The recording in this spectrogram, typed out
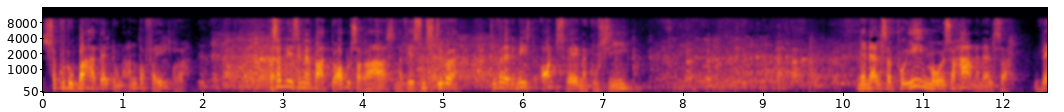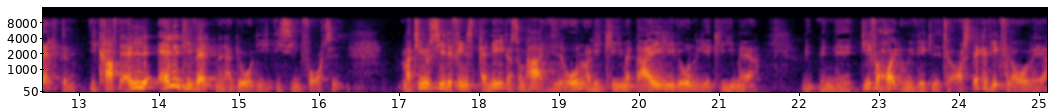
så kunne du bare have valgt nogle andre forældre. Og så blev jeg simpelthen bare dobbelt så rasende, for jeg synes, det var, det var da det mest åndssvage, man kunne sige. Men altså på en måde, så har man altså valgt dem i kraft af alle, alle de valg, man har gjort i, i sin fortid. Martinus siger, at der findes planeter, som har et vidunderligt klima, dejlige, vidunderlige klimaer. Men, men øh, de er for højt udviklet til os. Der kan vi ikke få lov at være.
